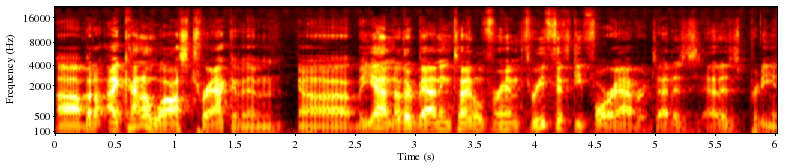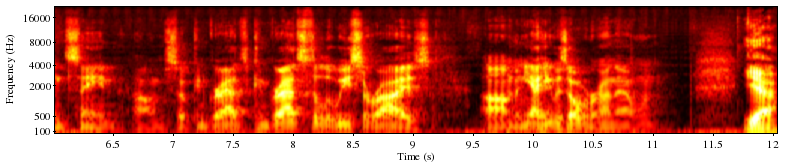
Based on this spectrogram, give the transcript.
uh, but I kind of lost track of him. Uh, but yeah, another batting title for him, 354 average. That is that is pretty insane. Um, so congrats, congrats to Luis Arraez. Um, and yeah, he was over on that one. Yeah,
